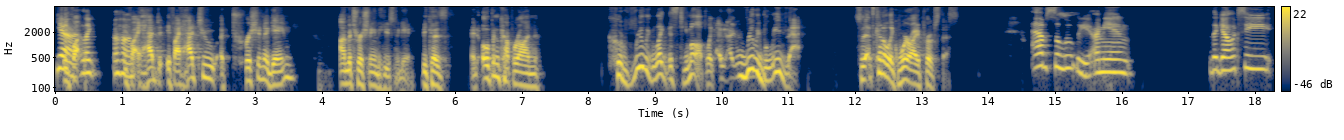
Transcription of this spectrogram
Yeah. I- like If uh-huh. I had to, if I had to attrition a game, I'm attritioning the Houston game because an open cup run could really light this team up. Like I, I really believe that. So that's kind of like where I approach this. Absolutely. I mean, the Galaxy,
